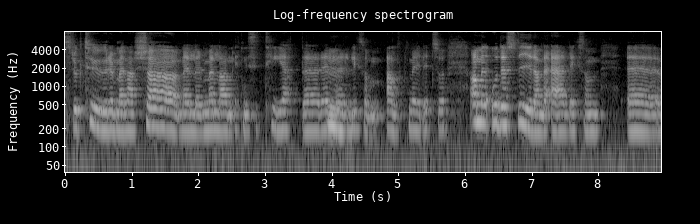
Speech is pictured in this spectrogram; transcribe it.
strukturer mellan kön eller mellan etniciteter eller Mm. liksom allt möjligt. Så, ja, men, och det styrande är liksom eh,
